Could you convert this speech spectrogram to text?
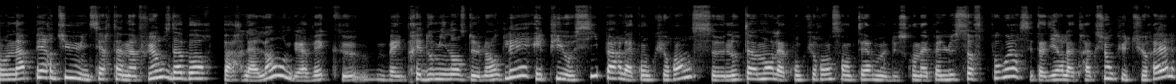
on a perdu une certaine influence d'abord par la langue, avec euh, bah, une prédominance de l'anglais, et puis aussi par la concurrence, euh, notamment la concurrence en termes de ce qu'on appelle le soft power, c'est-à-dire l'attraction culturelle,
